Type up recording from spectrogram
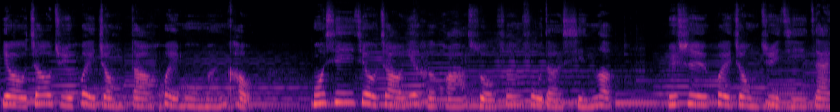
又招聚会众到会幕门口。”摩西就照耶和华所吩咐的行了。于是会众聚集在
